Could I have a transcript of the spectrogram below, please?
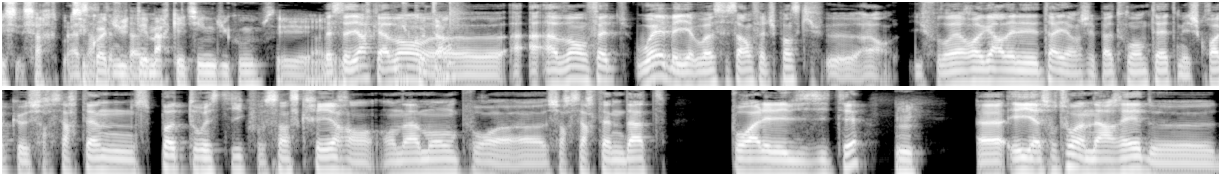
C'est quoi du démarketing du coup? C'est bah, à dire qu'avant, euh, avant en fait, ouais, bah, c'est ça en fait. Je pense qu'il euh, alors il faudrait regarder les détails. Hein, J'ai pas tout en tête, mais je crois que sur certains spots touristiques, faut s'inscrire en, amont pour euh, sur certaines dates pour aller les visiter. Hmm. et il y a surtout un arrêt de,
